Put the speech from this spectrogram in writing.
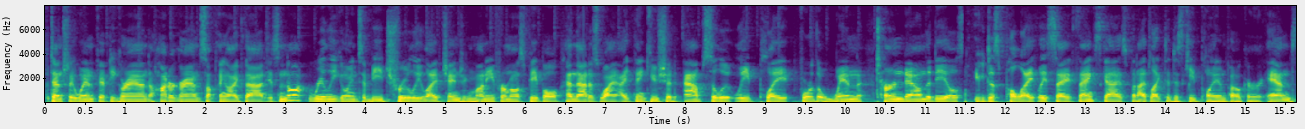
potentially win 50 grand, 100 grand, something like that, it's not really going to be truly life changing money for most people. And that is why I think you should absolutely play for the win. Turn down the deals. You can just politely say, thanks, guys, but I'd like to just keep playing poker. And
